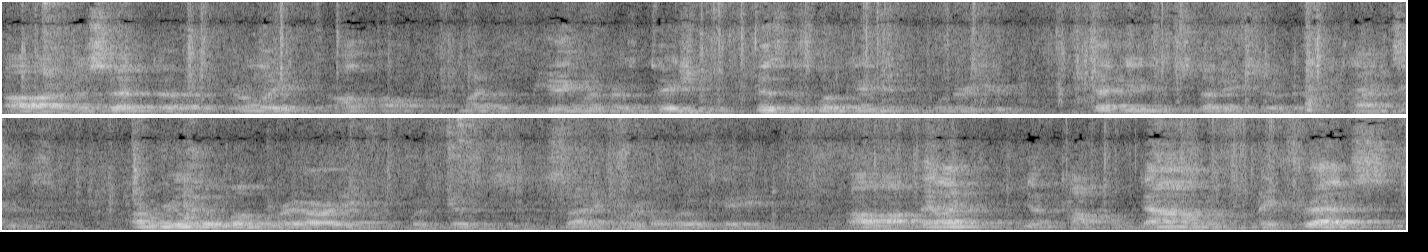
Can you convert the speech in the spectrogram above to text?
Uh, as I said early on, my, at the beginning of my presentation, business location literature, decades of study show that taxes are really a low priority when businesses are deciding where to locate. Uh, they like you know top them down and make threats and,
